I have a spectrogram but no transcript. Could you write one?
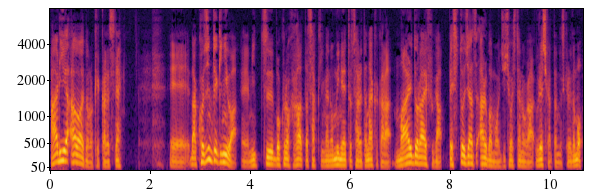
アリアアワードの結果ですね。えー、まあ個人的には、えー、3つ僕の関わった作品がノミネートされた中から、マイルドライフがベストジャズアルバムを受賞したのが嬉しかったんですけれども、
